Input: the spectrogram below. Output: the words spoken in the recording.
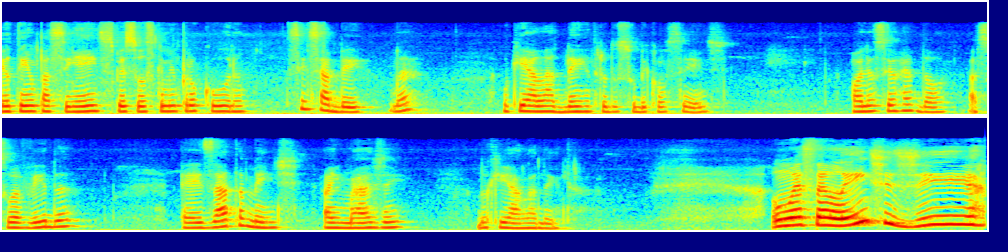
eu tenho pacientes, pessoas que me procuram sem saber, né? O que há lá dentro do subconsciente. Olha ao seu redor. A sua vida é exatamente a imagem do que há lá dentro. Um excelente dia,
